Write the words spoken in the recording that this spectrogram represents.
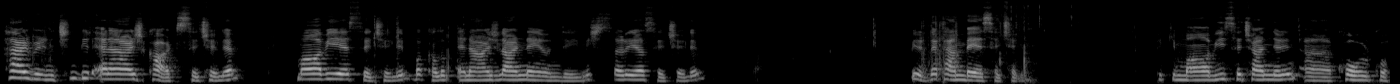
her birinin için bir enerji kartı seçelim. Maviye seçelim. Bakalım enerjiler ne yöndeymiş. Sarıya seçelim. Bir de pembeye seçelim. Peki mavi seçenlerin e, korku.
